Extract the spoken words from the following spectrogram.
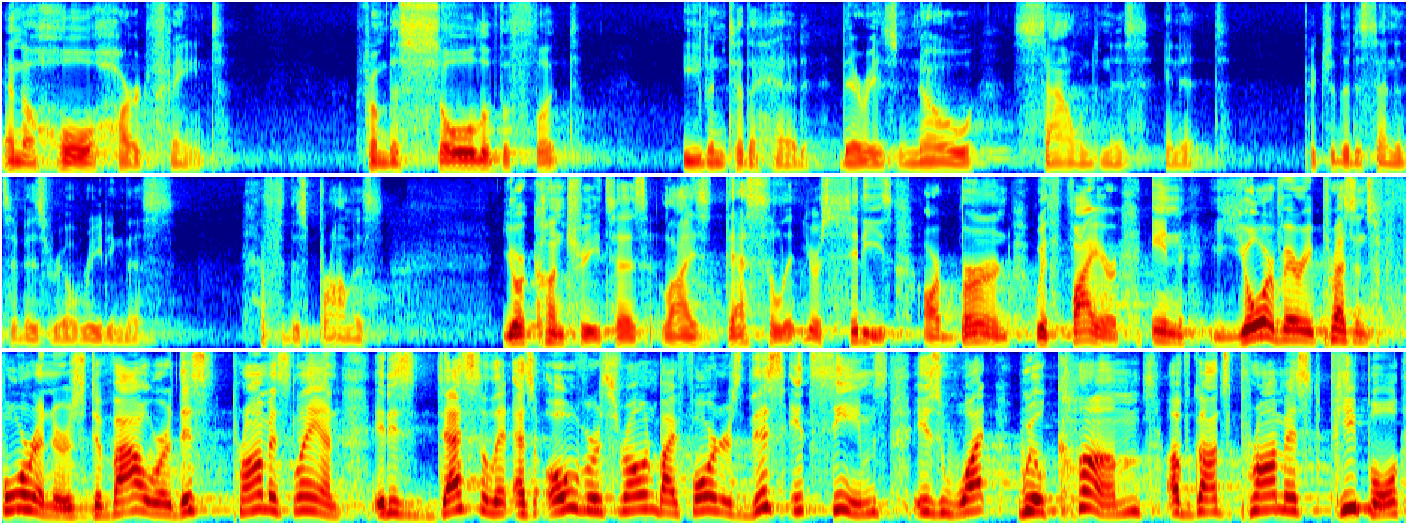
and the whole heart faint, from the sole of the foot even to the head. There is no soundness in it. Picture the descendants of Israel reading this after this promise. Your country, it says, lies desolate. Your cities are burned with fire. In your very presence, foreigners devour this promised land. It is desolate as overthrown by foreigners. This, it seems, is what will come of God's promised people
